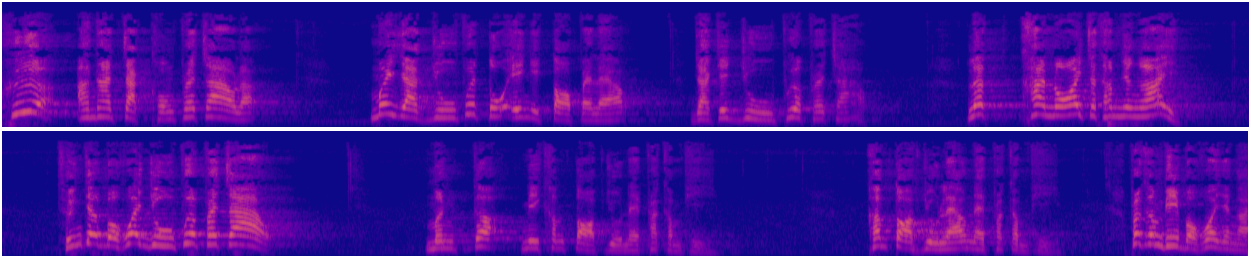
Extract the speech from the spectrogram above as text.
เพื่ออาณาจักรของพระเจ้าแล้วไม่อยากอยู่เพื่อตัวเองอีกต่อไปแล้ว อยากจะอยู่เพื่อพระเจ้า และข้าน้อยจะทำยังไง ถึงจะบอกว่าอยู่เพื่อพระเจ้า มันก็มีคำตอบอยู่ในพระคัมภีร์คำตอบอยู่แล้วในพระคัมภีร์ พระคัมภีร์บอกว่ายังไง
